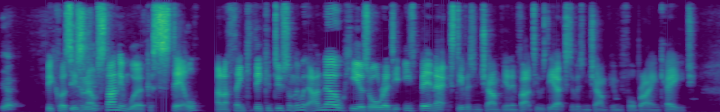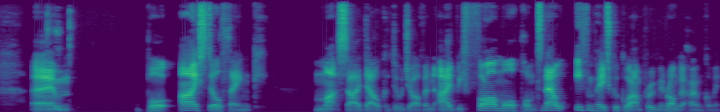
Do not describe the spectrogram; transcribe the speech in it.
Yeah. Because he's an outstanding worker still, and I think they could do something with it. I know he has already, he's been X Division champion. In fact, he was the X Division champion before Brian Cage. Um, but I still think Matt Sydal could do a job, and I'd be far more pumped. Now, Ethan Page could go out and prove me wrong at Homecoming.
